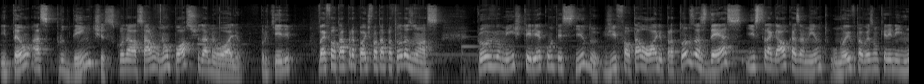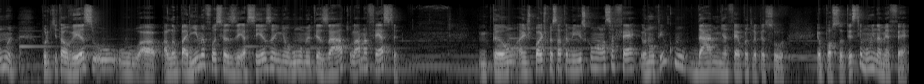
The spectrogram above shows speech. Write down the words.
Então, as prudentes, quando elas falam, não posso te dar meu óleo, porque ele vai faltar para pode faltar para todas nós. Provavelmente teria acontecido de faltar óleo para todas as 10 e estragar o casamento. O noivo talvez não querer nenhuma, porque talvez o, o a, a lamparina fosse acesa em algum momento exato lá na festa. Então, a gente pode pensar também nisso como a nossa fé. Eu não tenho como dar a minha fé para outra pessoa. Eu posso dar testemunho da minha fé.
